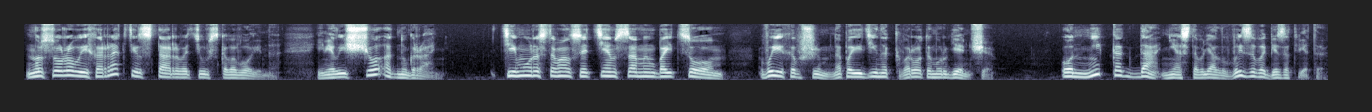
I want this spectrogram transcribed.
Но суровый характер старого тюркского воина имел еще одну грань. Тимур оставался тем самым бойцом, выехавшим на поединок к воротам Ургенча. Он никогда не оставлял вызова без ответа.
